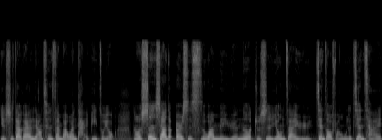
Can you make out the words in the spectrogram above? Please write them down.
也是大概两千三百万台币左右。然后剩下的二十四万美元呢，就是用在于建造房屋的建材，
